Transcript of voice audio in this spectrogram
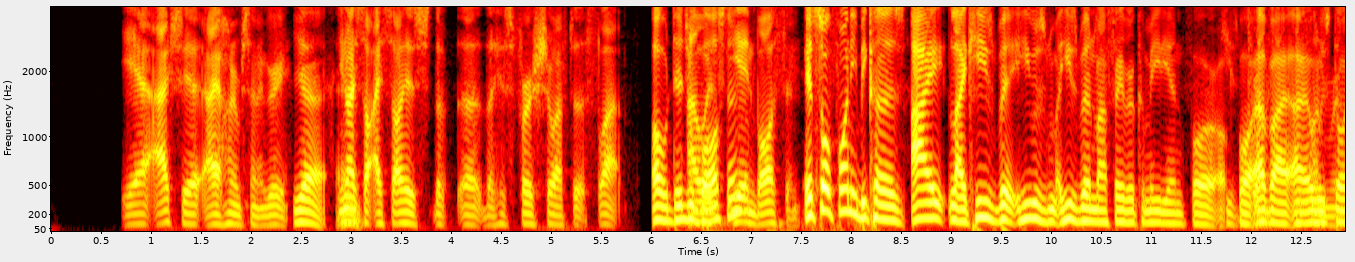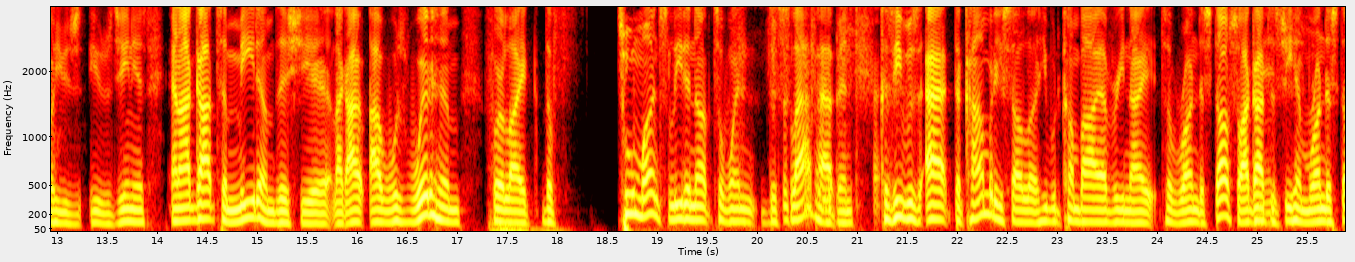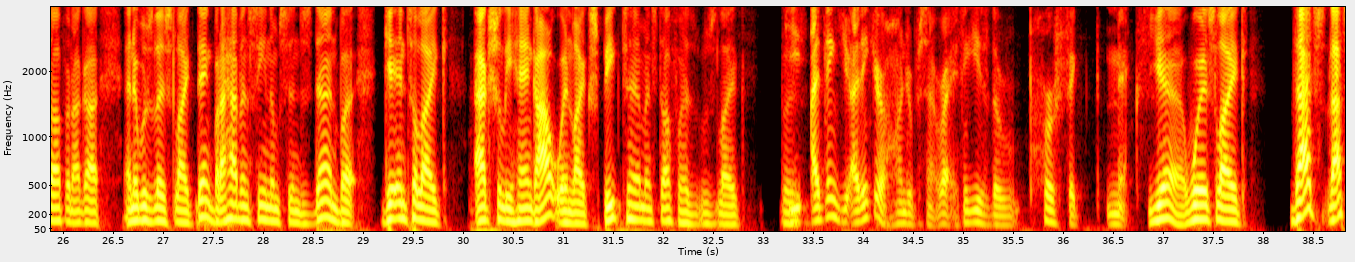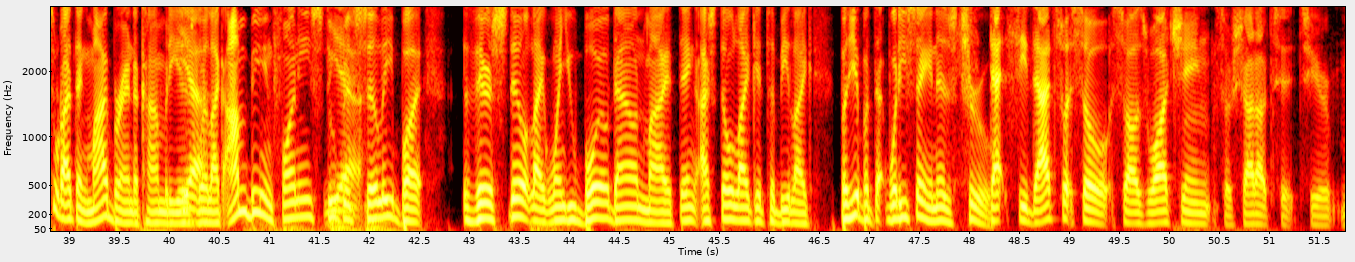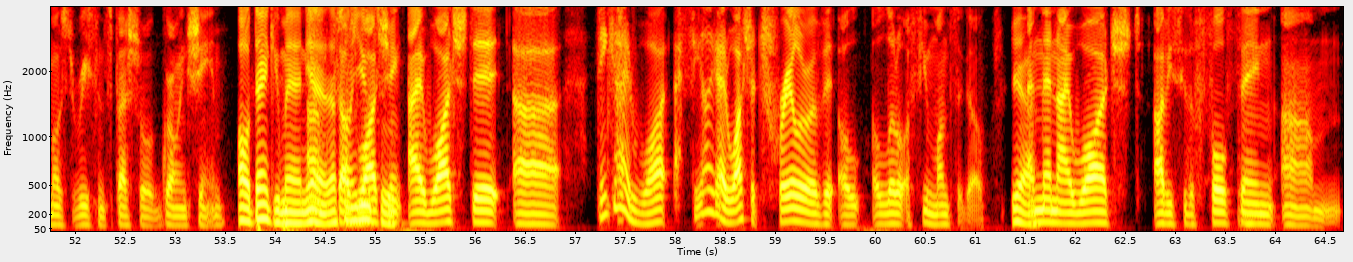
Yeah, actually, I 100 percent agree. Yeah. You know, I and- saw I saw his the, uh, the his first show after the slap. Oh, did you I was- Boston? yeah, in Boston. It's so funny because I like he's been he was he's been my favorite comedian for He's forever. I. He's I always thought he was he was genius, and I got to meet him this year. Like I I was with him for like the f- two months leading up to when the slap happened because he was at the comedy cellar. He would come by every night to run the stuff, so I got to see him run the stuff, and I got and it was this like thing. But I haven't seen him since then. But getting to like actually hang out and like speak to him and stuff was, was like the- He, I think you. I think you're 100 percent right. I think he's the perfect mix. Yeah, where it's like that's that's what I think my brand of comedy is. Yeah. Where like I'm being funny, stupid, Yeah. silly, but there's still like when you boil down my thing, I still like it to be like. But yeah, but that, what he's saying is true. That see, that's what. So so I was watching. So shout out to to your most recent special, Growing Shame. oh, thank you, man. Yeah, Um, that's so I on was YouTube. watching. I watched it. Uh, I think I had watched. I feel like I'd watched a trailer of it a, a little a few months ago, Yeah, and then I watched obviously the full thing um,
